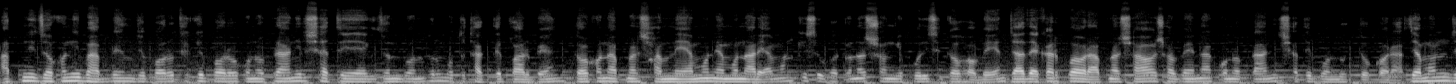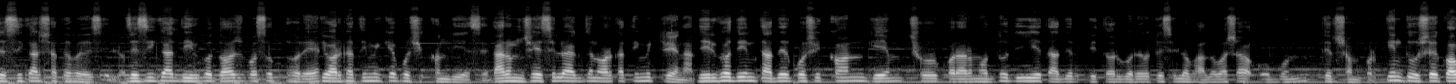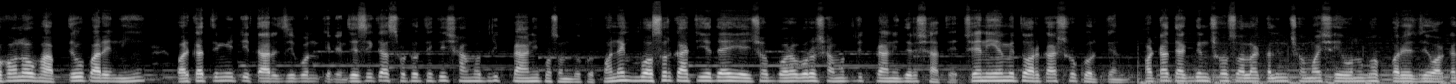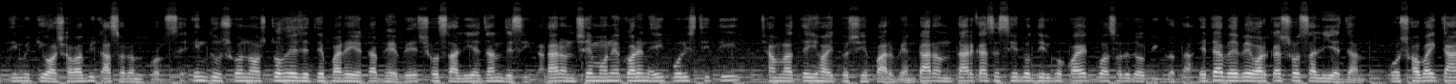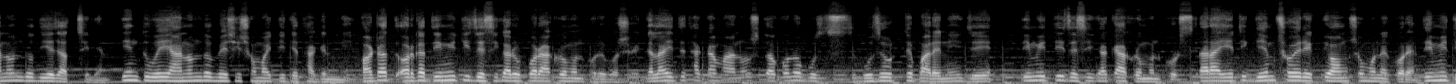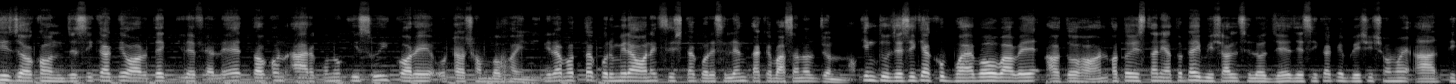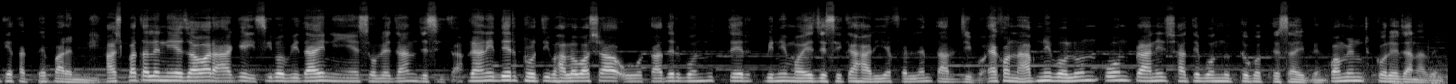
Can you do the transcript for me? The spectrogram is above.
আপনি যখনই ভাববেন যে বড় থেকে বড় কোনো প্রাণীর সাথে একজন বন্ধুর মতো থাকতে পারবেন, তখন আপনার সামনে এমন এমন আর এমন কিছু ঘটনার সঙ্গে পরিচিত হবেন যা দেখার পর আপনার সাহস হবে না কোনো প্রাণীর সাথে বন্ধুত্ব করা যেমন জেসিকার সাথে হয়েছিল। জেসিকা দীর্ঘ দশ বছর ধরে অর্কাতিমিকে প্রশিক্ষণ দিয়েছে। কারণ সে ছিল একজন অর্কাতিমি ট্রেনার। দীর্ঘদিন তাদের প্রশিক্ষণ গেম শো করার মধ্য দিয়ে তাদের ভিতর গড়ে উঠেছিল ভালোবাসা ও বন্ধুত্বের সম্পর্ক। কিন্তু সে কখনো ভাবতেও পারেনি। অর্কাতিমিটি তার জীবন কেড়ে জেসিকা ছোট থেকে সামুদ্রিক প্রাণী পছন্দ করে। অনেক বছর কাটিয়ে দেয় এইসব বড় বড় সামুদ্রিক প্রাণীদের সাথে। সে নিয়মিত অর্কা শো করতেন। হঠাৎ একদিন শো চলাকালীন সময় সে অনুভব করে যে অর্কাতিমিটি অস্বাভাবিক আচরণ করছে। কিন্তু শো নষ্ট হয়ে যেতে পারে এটা ভেবে শো চালিয়ে যান জেসিকা। কারণ সে মনে করেন এই পরিস্থিতি সামলাতেই হয়তো সে পারবেন। কারণ তার কাছে ছিল দীর্ঘ কয়েক বছরের অভিজ্ঞতা। এটা ভেবে অর্কা শো চালিয়ে যান ও সবাইকে আনন্দ দিয়ে যাচ্ছিলেন। কিন্তু এই আনন্দ বেশি সময় টিকে থাকেননি। হঠাৎ অর্গাতিমিটি জেসিকার উপর আক্রমণ করে বসে। গ্যালারিতে থাকা মানুষ তখনও বুঝে উঠতে পারেনি যে তিমিটি জেসিকাকে আক্রমণ করছে। তারা এটি গেম শো এর একটি অংশ মনে করেন। তিমিটি যখন জেসিকাকে অর্ধেক গিলে ফেলে, তখন আর কোনো কিছুই করে ওঠা সম্ভব হয়নি। নিরাপত্তা কর্মীরা অনেক চেষ্টা করেছিলেন তাকে বাঁচানোর জন্য। কিন্তু জেসিকা খুব ভয়াবহভাবে আহত হন। ক্ষত স্থান এতটাই বিশাল ছিল যে জেসিকাকে বেশি সময় আর টিকে থাকতে পারেননি। হাসপাতালে নিয়ে যাওয়ার আগেই চিরবিদায় নিয়ে চলে যান জেসিকা। প্রাণীদের প্রতি ভালোবাসা ও তাদের বন্ধুত্বের বিনিময়ে জেসিকা হারিয়ে ফেললেন তার জীবন। এখন আপনি বলুন কোন প্রাণীর সাথে বন্ধুত্ব করতে চাইবেন? কমেন্ট করে জানাবেন।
